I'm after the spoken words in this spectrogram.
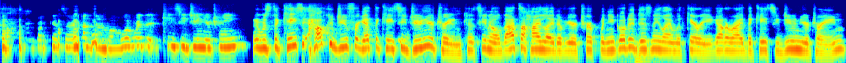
buckets. Or not Dumbo. What were the Casey Junior train? It was the Casey. How could you forget the Casey Junior train? Because you know that's a highlight of your trip. When you go to Disneyland with Carrie, you got to ride the Casey Junior train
